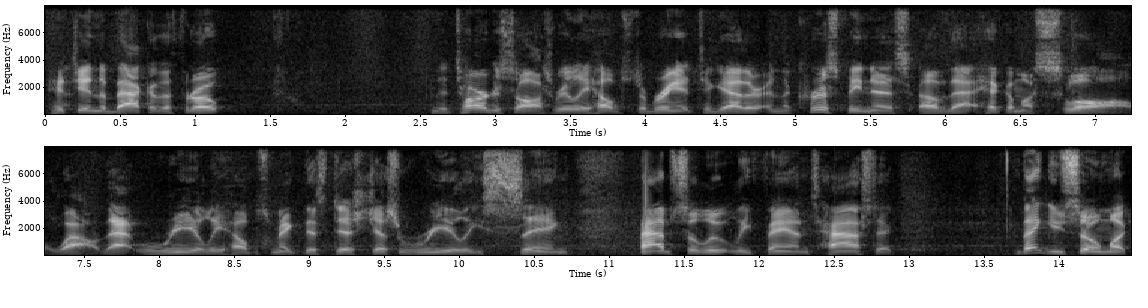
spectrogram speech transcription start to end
Hit you in the back of the throat. The tartar sauce really helps to bring it together, and the crispiness of that jicama slaw, wow, that really helps make this dish just really sing. Absolutely fantastic. Thank you so much.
